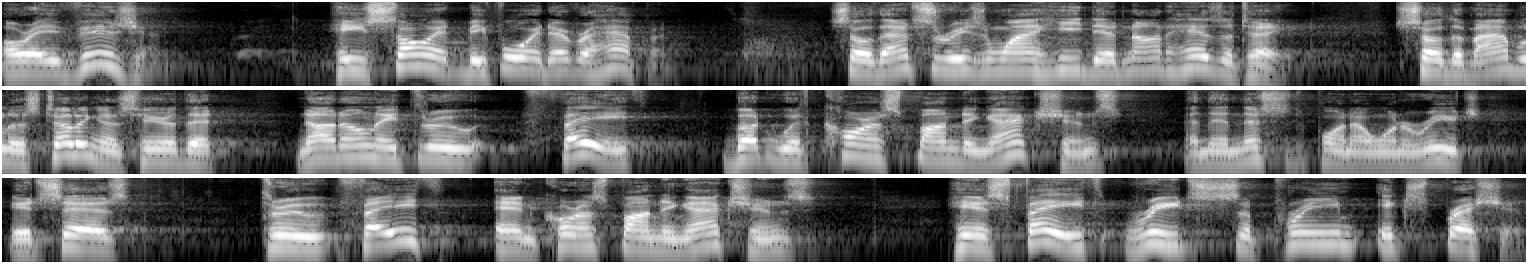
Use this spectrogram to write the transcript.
or a vision. He saw it before it ever happened. So that's the reason why he did not hesitate. So the Bible is telling us here that not only through faith, but with corresponding actions, and then this is the point I want to reach it says, through faith and corresponding actions, his faith reached supreme expression.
